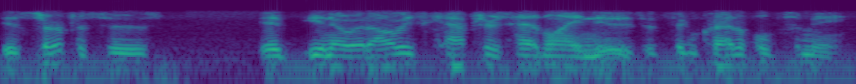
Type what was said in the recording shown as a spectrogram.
it surfaces, it you know it always captures headline news. It's incredible to me.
